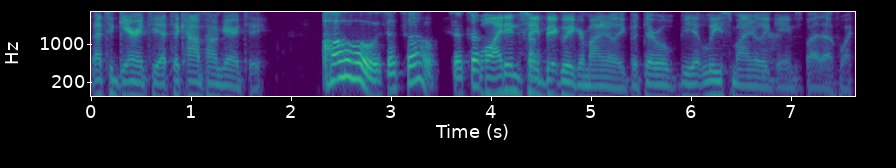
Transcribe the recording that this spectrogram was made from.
That's a guarantee. That's a compound guarantee. Oh, is that so? Is that so? Well, I didn't say big league or minor league, but there will be at least minor league games by that point.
